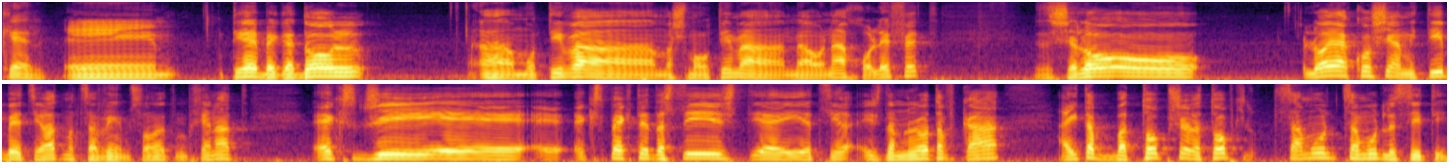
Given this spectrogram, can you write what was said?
כן. אה, תראה, בגדול, המוטיב המשמעותי מה, מהעונה החולפת זה שלא לא היה קושי אמיתי ביצירת מצבים. זאת אומרת, מבחינת XG, expected assist, יצירת הזדמנויות הבקעה, היית בטופ של הטופ, כאילו, צמוד צמוד לסיטי.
